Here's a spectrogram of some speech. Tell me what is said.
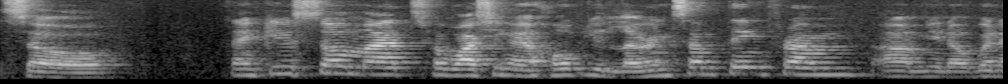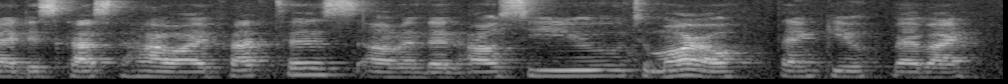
so thank you so much for watching. I hope you learned something from um, you know when i discussed how i practice um, and then i'll see you tomorrow. Thank you. Bye bye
